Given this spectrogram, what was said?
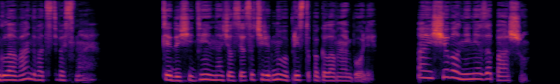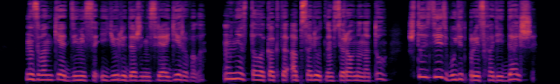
Глава 28. Следующий день начался с очередного приступа головной боли. А еще волнение за Пашу. На звонки от Дениса и Юли даже не среагировала. Мне стало как-то абсолютно все равно на то, что здесь будет происходить дальше.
